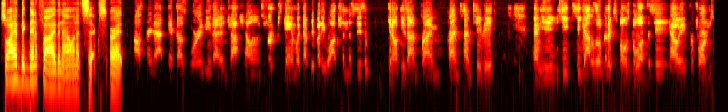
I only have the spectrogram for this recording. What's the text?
So I have Big Ben at five and Allen at six. All right. I'll say that it does worry me that in Josh Allen's first game with everybody watching this season, you know, he's on prime prime time TV, and he he he got a little bit exposed. But we'll have to see how he performs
